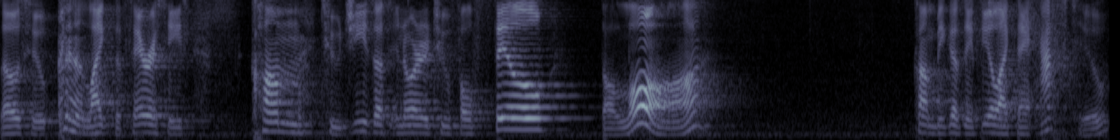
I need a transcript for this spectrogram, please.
Those who, like the Pharisees, come to Jesus in order to fulfill the law come because they feel like they have to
